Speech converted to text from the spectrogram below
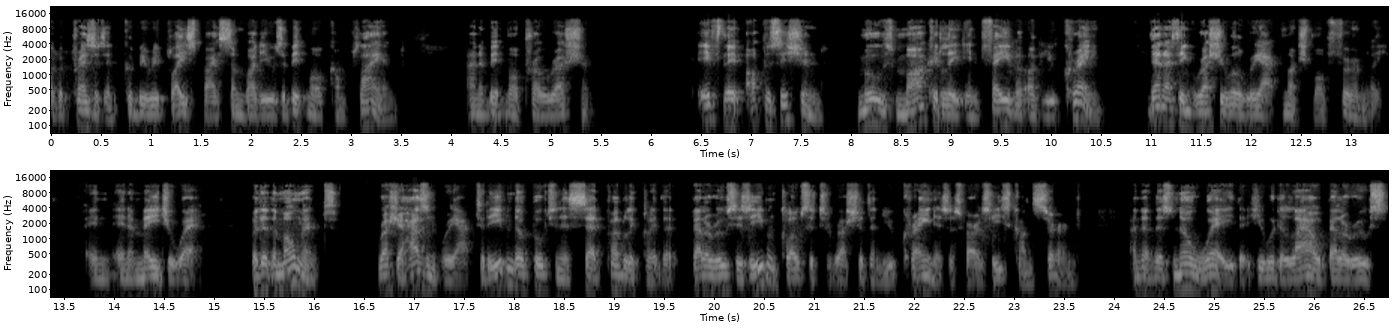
of a president could be replaced by somebody who's a bit more compliant and a bit more pro Russian. If the opposition moves markedly in favor of Ukraine, then I think Russia will react much more firmly in, in a major way. But at the moment, Russia hasn't reacted, even though Putin has said publicly that Belarus is even closer to Russia than Ukraine is as far as he's concerned and that there's no way that he would allow Belarus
